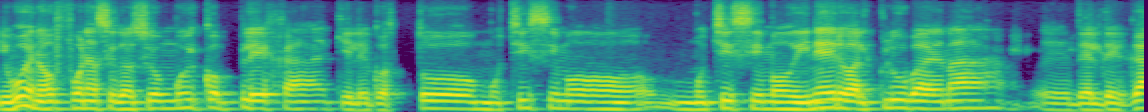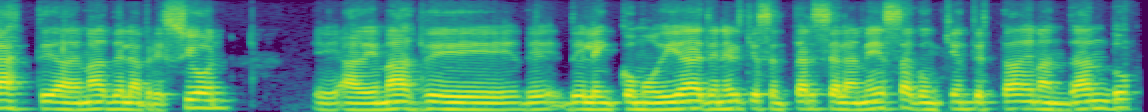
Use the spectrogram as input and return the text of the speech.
Y bueno, fue una situación muy compleja que le costó muchísimo, muchísimo dinero al club, además del desgaste, además de la presión, además de, la incomodidad de tener que sentarse a la mesa con quien te está demandando,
